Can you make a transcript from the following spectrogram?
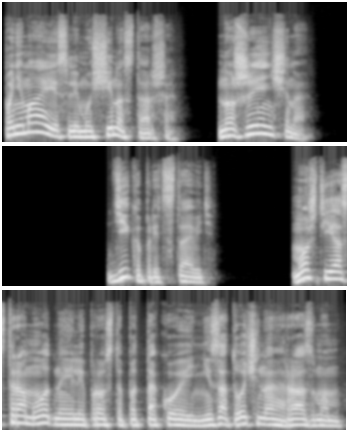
Понимаю, если мужчина старше, но женщина. Дико представить. Может, я старомодная или просто под такое не заточена разумом.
